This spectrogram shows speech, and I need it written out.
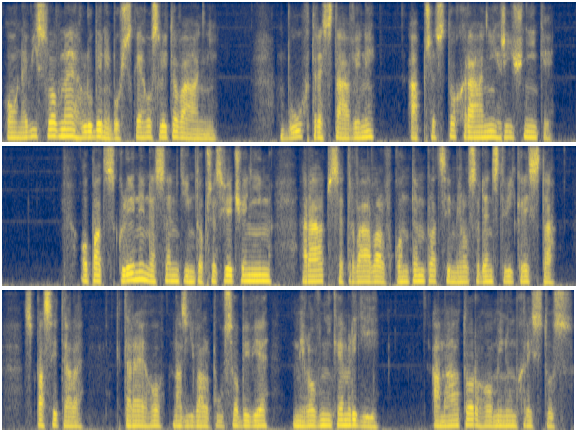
o nevýslovné hlubiny božského slitování. Bůh trestá viny a přesto chrání hříšníky. Opat z kliny nesen tímto přesvědčením rád se trvával v kontemplaci milosedenství Krista, spasitele, kterého nazýval působivě milovníkem lidí, amátor hominum Christus.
